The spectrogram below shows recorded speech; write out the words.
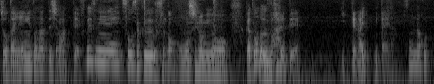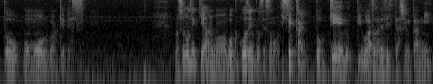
状態に延々となってしまって確実に創作物の面白みをがどんどん奪われていってないみたいなそんなことを思うわけです。まあ、正直あの僕個人としてその異世界とゲームっていうワードが出てきた瞬間に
